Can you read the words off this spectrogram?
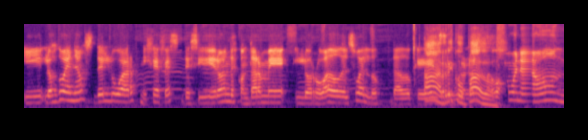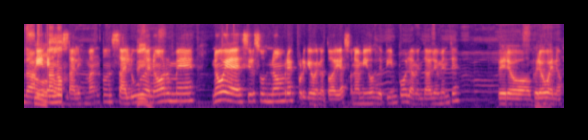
Y los dueños del lugar, mis jefes, decidieron descontarme lo robado del sueldo, dado que... Ah, recopados. buena onda. les mando un saludo enorme. No voy a decir sus nombres porque, bueno, todavía son amigos de Pimpo, lamentablemente. Pero, pero bueno,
